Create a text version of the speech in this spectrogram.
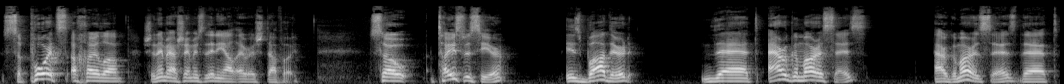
Supports Achayla. So Taisvis here is bothered that our Gemara says, our Gemara says that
